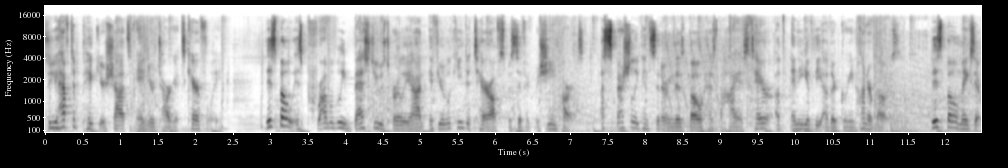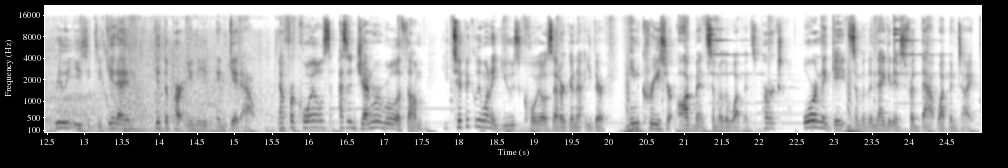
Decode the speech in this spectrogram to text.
So you have to pick your shots and your targets carefully. This bow is probably best used early on if you're looking to tear off specific machine parts, especially considering this bow has the highest tear of any of the other green hunter bows. This bow makes it really easy to get in, get the part you need, and get out. Now for coils, as a general rule of thumb, you typically want to use coils that are going to either increase or augment some of the weapon's perks or negate some of the negatives for that weapon type.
